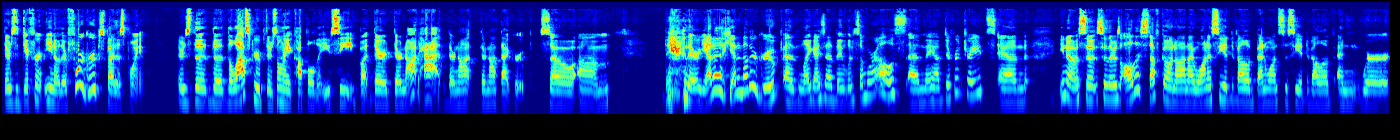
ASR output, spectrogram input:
There's a different, you know, there are four groups by this point. There's the the the last group. There's only a couple that you see, but they're they're not hat. They're not they're not that group. So um, they're they're yet a yet another group, and like I said, they live somewhere else, and they have different traits, and you know, so so there's all this stuff going on. I want to see it develop. Ben wants to see it develop, and we're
